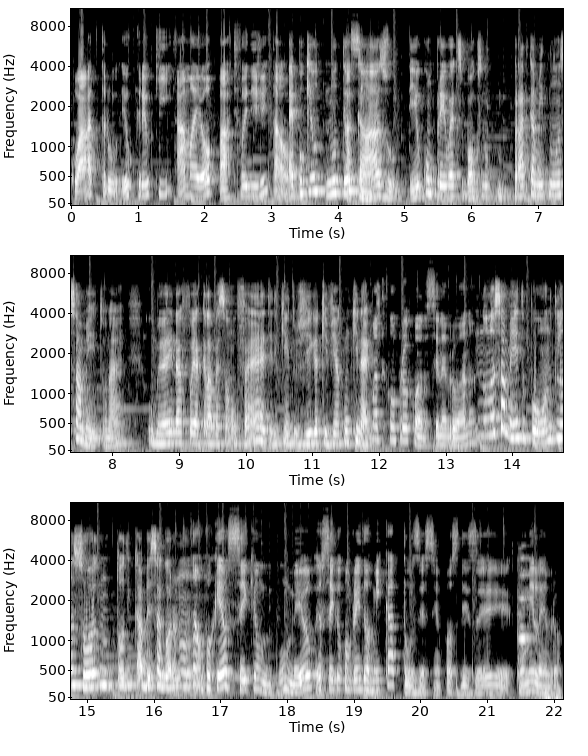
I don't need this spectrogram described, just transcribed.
4 eu creio que a maior parte foi digital. É porque eu- no teu Assim. caso, eu comprei o Xbox no- praticamente no lançamento, né? O meu ainda foi aquela versão Fat de 500GB que vinha com Kinect. Mas tu comprou quando? Se lembra o ano? No lançamento, pô, o ano que lançou, eu não tô de cabeça agora. Não, Não, porque eu sei que o, o meu, eu sei que eu comprei em 2014, assim, eu posso dizer que eu me lembro.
